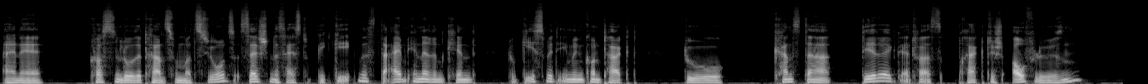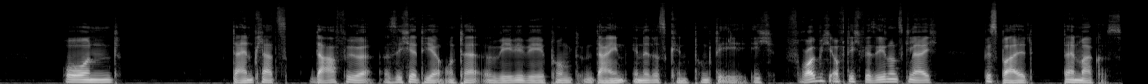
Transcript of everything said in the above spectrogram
eine kostenlose Transformationssession. Das heißt, du begegnest deinem inneren Kind, du gehst mit ihm in Kontakt, du kannst da direkt etwas praktisch auflösen und deinen Platz dafür sicher dir unter www.deininnereskind.de. Ich freue mich auf dich, wir sehen uns gleich. Bis bald, dein Markus.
